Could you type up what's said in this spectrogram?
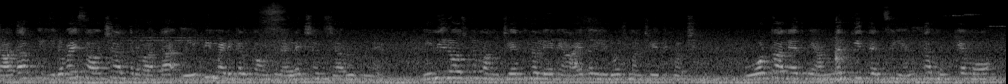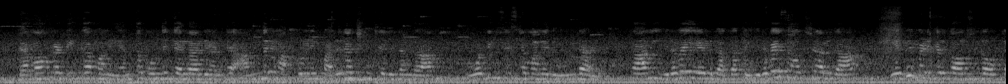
దాదాపు ఇరవై సంవత్సరాల తర్వాత ఏపీ మెడికల్ కౌన్సిల్ ఎలక్షన్స్ జరుగుతున్నాయి. ఇన్ని రోజులు మన చేతిలో లేని ఆయుధం ఈ రోజు మన చేతికి వచ్చింది. ఓటు అనేది మీ అందరికీ తెలిసి ఎంత ముఖ్యమో డెమోక్రటిక్గా మనం ఎంత ముందుకెళ్ళాలి అంటే అందరి హక్కుల్ని పరిరక్షించే విధంగా ఓటింగ్ సిస్టమ్ అనేది ఉండాలి. కానీ ఇరవై ఏళ్ళుగా గత ఇరవై సంవత్సరాలుగా ఏపీ మెడికల్ కౌన్సిల్లో ఒక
